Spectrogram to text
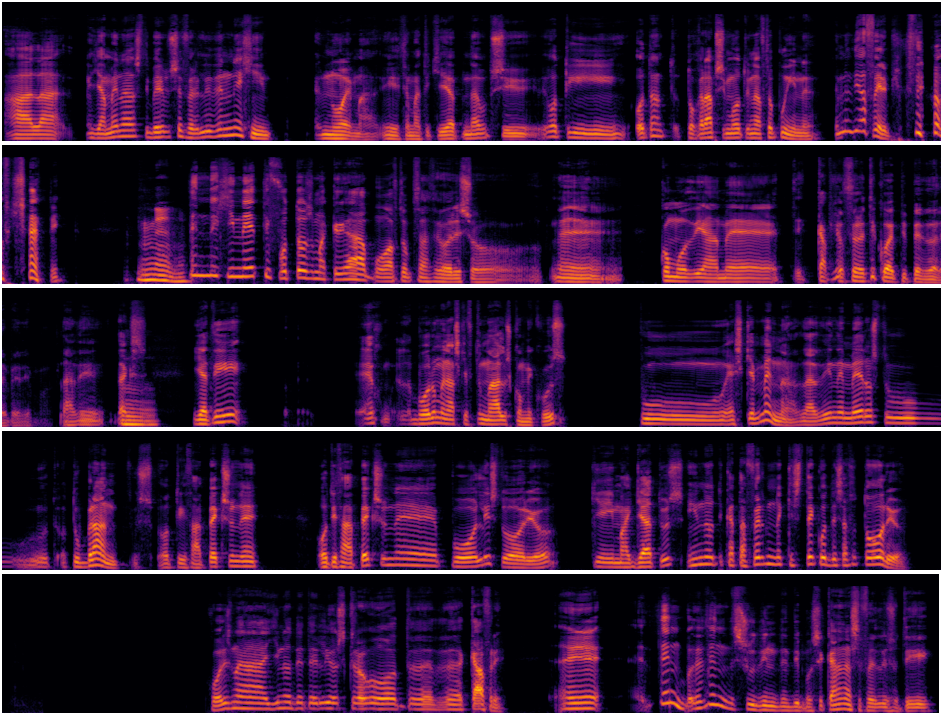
Αλλά για μένα στην περίπτωση Εφερλή δεν έχει νόημα η θεματική από την άποψη ότι όταν το γράψιμο του είναι αυτό που είναι δεν με ενδιαφέρει ποιο θέμα πιάνει. Ναι, ναι. Δεν έχει νέτη φωτός μακριά από αυτό που θα θεωρήσω ε, κομμωδία με κάποιο θεωρητικό επίπεδο ρε παιδί μου. Δηλαδή, εντάξει. Γιατί έχουμε, μπορούμε να σκεφτούμε άλλους κομικούς που εσκεμμένα, δηλαδή είναι μέρος του, του brand τους, ότι θα παίξουν ότι θα παίξουν πολύ στο όριο και η μαγιά τους είναι ότι καταφέρνουν και στέκονται σε αυτό το όριο. Χωρίς να γίνονται τελείως ξέρω, κάφροι. Ε, δεν, δεν σου δίνει την εντύπωση κανένα εφελής ότι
